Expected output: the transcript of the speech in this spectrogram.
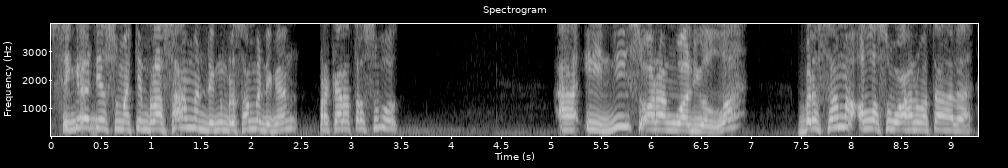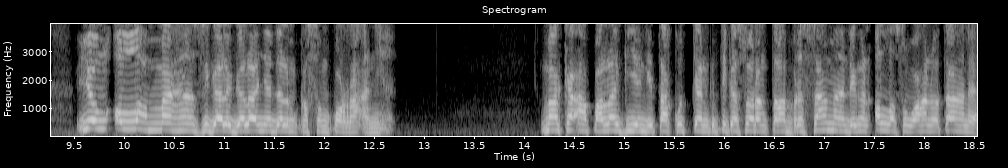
sehingga dia semakin merasa aman dengan bersama dengan perkara tersebut. Ah, ini seorang waliullah bersama Allah Subhanahu wa taala yang Allah Maha segala-galanya dalam kesempurnaannya. Maka apalagi yang ditakutkan ketika seorang telah bersama dengan Allah Subhanahu wa taala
